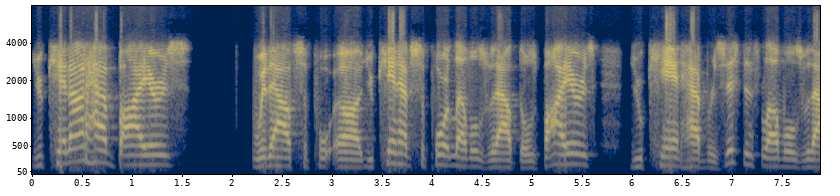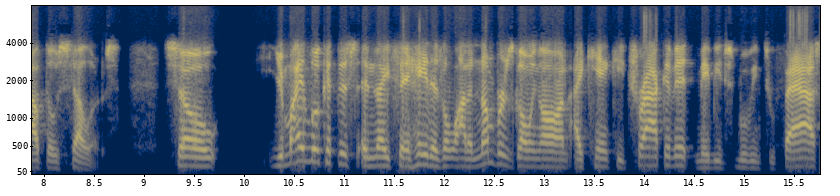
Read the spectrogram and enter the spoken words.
you cannot have buyers without support. Uh, you can't have support levels without those buyers. You can't have resistance levels without those sellers. So you might look at this and they say, hey, there's a lot of numbers going on. I can't keep track of it. Maybe it's moving too fast.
